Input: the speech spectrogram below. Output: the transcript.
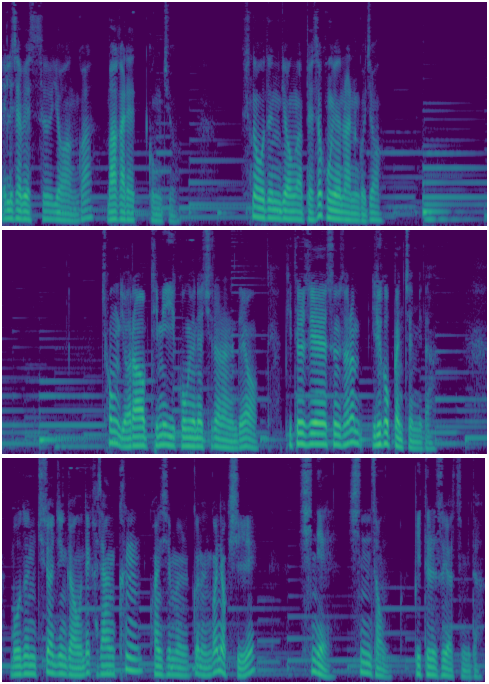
엘리자베스 여왕과 마가렛 공주, 스노우든 경 앞에서 공연을 하는 거죠. 총 19팀이 이 공연에 출연하는데요. 비틀즈의 순서는 7번째입니다. 모든 출연진 가운데 가장 큰 관심을 끄는 건 역시 신예, 신성, 비틀즈였습니다.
